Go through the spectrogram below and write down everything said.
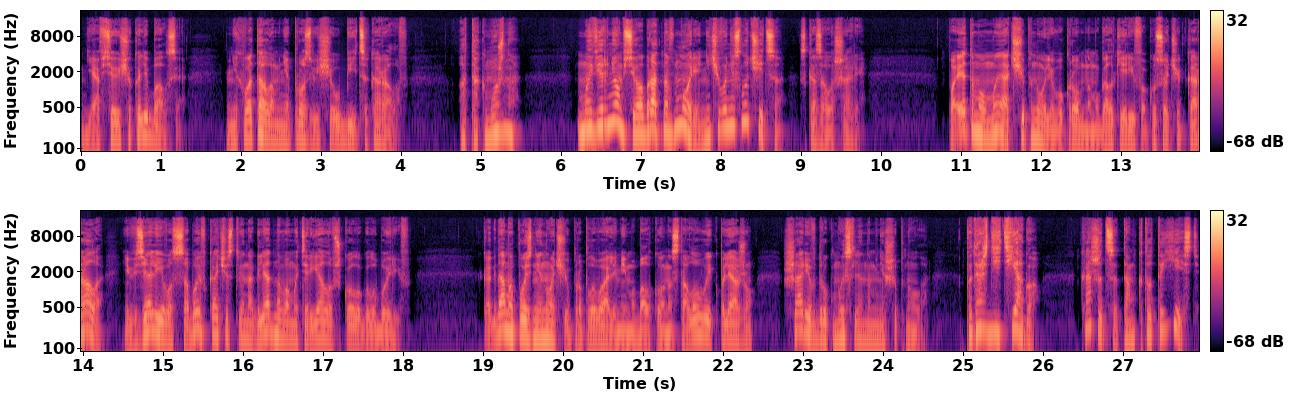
Я все еще колебался. Не хватало мне прозвища убийца кораллов. «А так можно?» «Мы вернем все обратно в море, ничего не случится», — сказала Шари. Поэтому мы отщипнули в укромном уголке рифа кусочек коралла и взяли его с собой в качестве наглядного материала в школу «Голубой риф». Когда мы поздней ночью проплывали мимо балкона столовой к пляжу, Шари вдруг мысленно мне шепнула. «Подожди, Тьяго! Кажется, там кто-то есть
